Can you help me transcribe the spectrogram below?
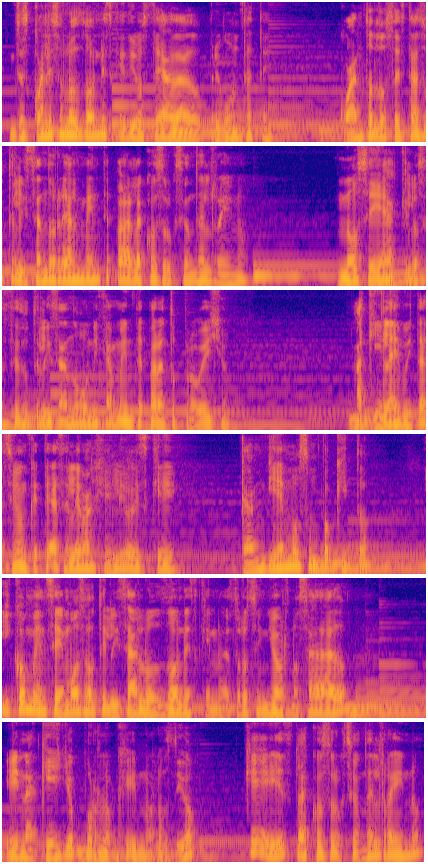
Entonces, ¿cuáles son los dones que Dios te ha dado? Pregúntate, ¿cuántos los estás utilizando realmente para la construcción del reino? No sea que los estés utilizando únicamente para tu provecho. Aquí la invitación que te hace el Evangelio es que cambiemos un poquito y comencemos a utilizar los dones que nuestro Señor nos ha dado en aquello por lo que nos los dio, que es la construcción del reino,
